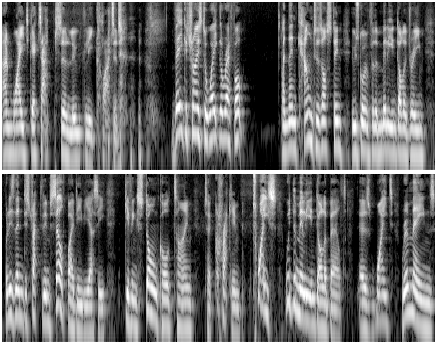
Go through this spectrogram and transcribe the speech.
and White gets absolutely clattered. Vega tries to wake the ref up, and then counters Austin, who's going for the million dollar dream, but is then distracted himself by DiBiase, giving Stone Cold time to crack him twice with the million dollar belt as White remains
